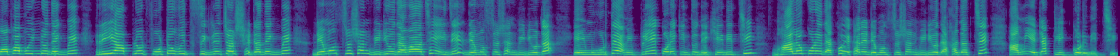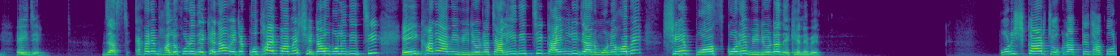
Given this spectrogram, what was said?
পপ আপ উইন্ডো দেখবে রি আপলোড ফটো উইথ সিগনেচার সেটা দেখবে ডেমনস্ট্রেশন ভিডিও দেওয়া আছে, এই যে ডেমনস্ট্রেশন ভিডিওটা এই মুহূর্তে আমি প্লে করে কিন্তু দেখিয়ে দিচ্ছি। ভালো করে দেখো, এখানে ডেমনস্ট্রেশন ভিডিও দেখা যাচ্ছে। আমি এটা ক্লিক করে দিচ্ছি। এই যে জাস্ট এখানে ভালো করে দেখে নাও, এটা কোথায় পাবে সেটাও বলে দিচ্ছি। এইখানে আমি ভিডিওটা চালিয়ে দিচ্ছি। কাইন্ডলি যার মনে হবে, সে পজ করে ভিডিওটা দেখে নেবে। পরিষ্কার চোখ রাখতে থাকুন।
